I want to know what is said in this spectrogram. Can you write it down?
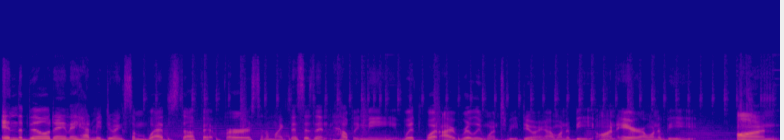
in the building, they had me doing some web stuff at first, and I'm like, this isn't helping me with what I really want to be doing. I want to be on air. I want to be on,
